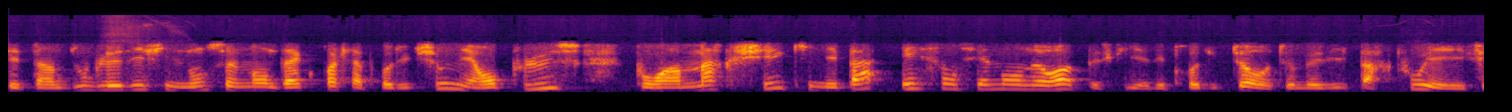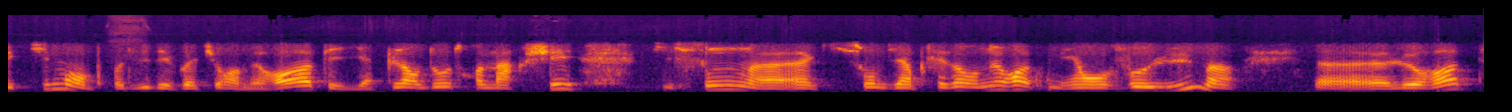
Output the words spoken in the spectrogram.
c'est un double défi, non seulement d'accroître la production, mais en plus pour un marché qui n'est pas essentiellement en Europe, parce qu'il y a des producteurs automobiles partout et effectivement, on produit des voitures en Europe et il y a plein d'autres marchés qui sont euh, qui sont bien présents en Europe. Mais en volume, euh, l'Europe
